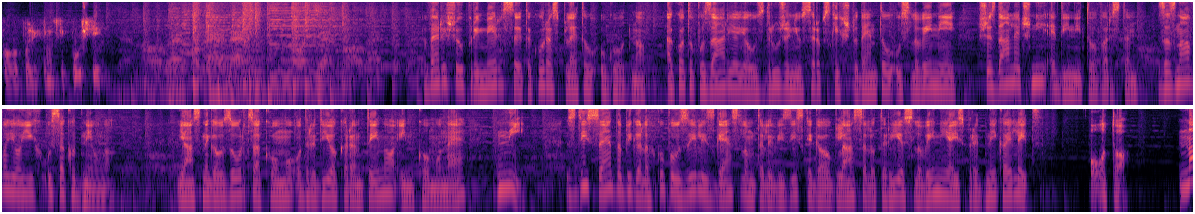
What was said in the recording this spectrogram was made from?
po, po elektronski pošti. Verišev primer se je tako razpletel ugodno, a kot opozarjajo v Združenju srpskih študentov v Sloveniji, še zdaleč ni edini to vrsten, zaznavajo jih vsakodnevno. Jasnega vzorca, komu odredijo karanteno in komu ne, ni. Zdi se, da bi ga lahko povzeli z geslom televizijskega oglasa Loterije Slovenije izpred nekaj let. Oto, na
